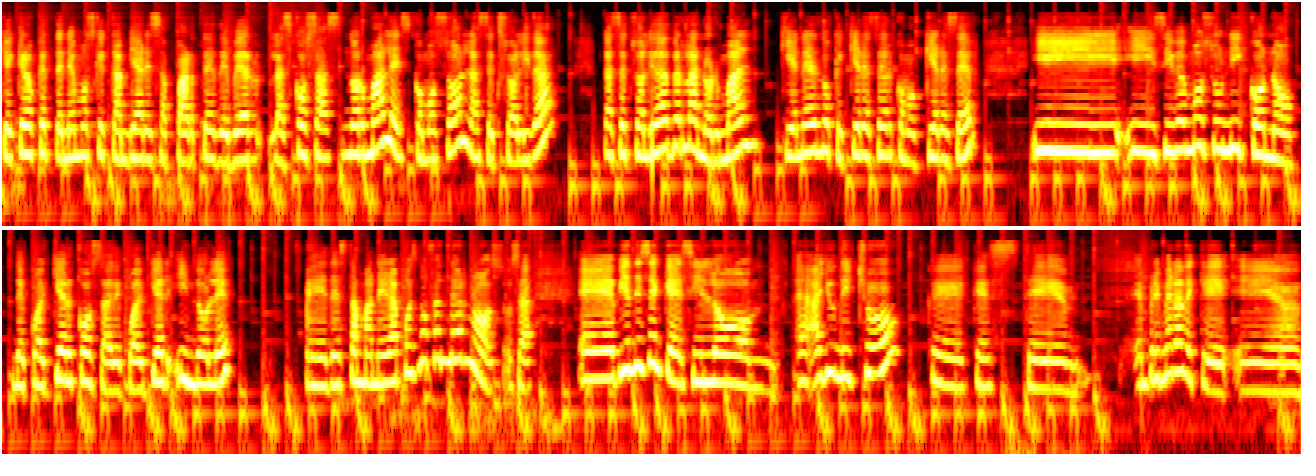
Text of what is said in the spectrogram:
que creo que tenemos que cambiar esa parte de ver las cosas normales como son la sexualidad, la sexualidad verla normal, quién es lo que quiere ser como quiere ser. Y, si vemos un icono de cualquier cosa, de cualquier índole, eh, de esta manera, pues no ofendernos. O sea, eh, bien dicen que si lo... Eh, hay un dicho que, que este en primera de que eh,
